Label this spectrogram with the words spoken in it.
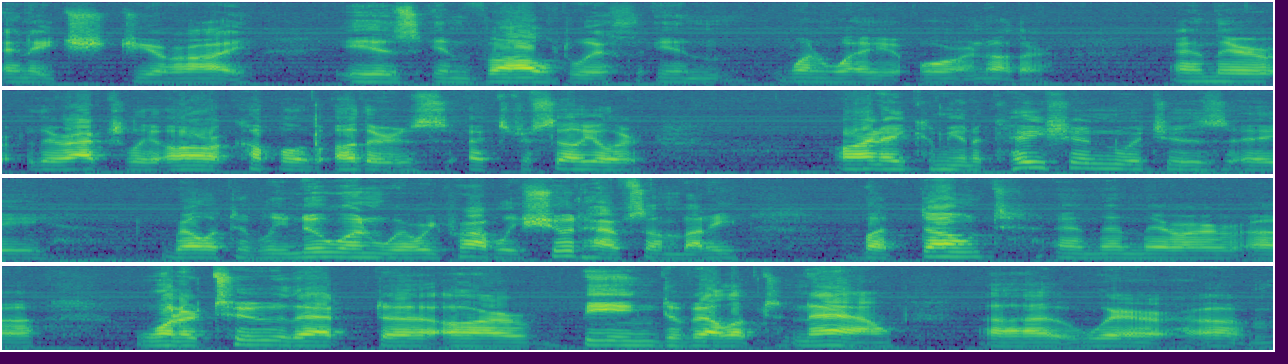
NHGRI is involved with in one way or another. And there, there actually are a couple of others, extracellular RNA communication, which is a relatively new one where we probably should have somebody, but don't. And then there are uh, one or two that uh, are being developed now uh, where um,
